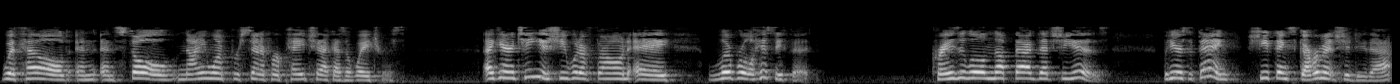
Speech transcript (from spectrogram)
withheld and, and stole 91% of her paycheck as a waitress. I guarantee you she would have thrown a liberal hissy fit. Crazy little nutbag that she is. But here's the thing, she thinks government should do that.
